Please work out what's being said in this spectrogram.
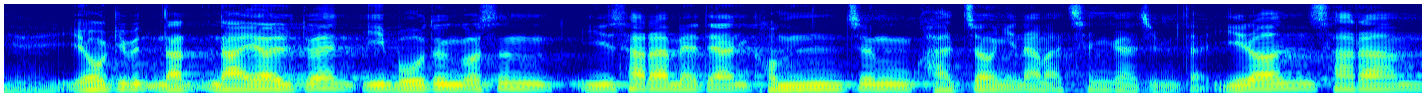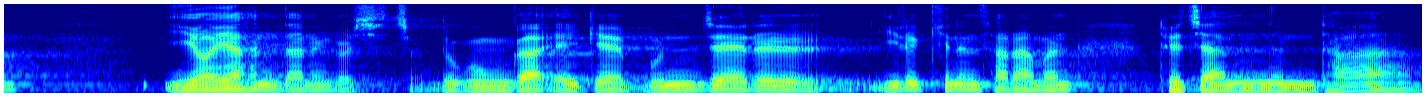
예, 여기 나열된 이 모든 것은 이 사람에 대한 검증 과정이나 마찬가지입니다. 이런 사람이어야 한다는 것이죠. 누군가에게 문제를 일으키는 사람은 되지 않는다.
